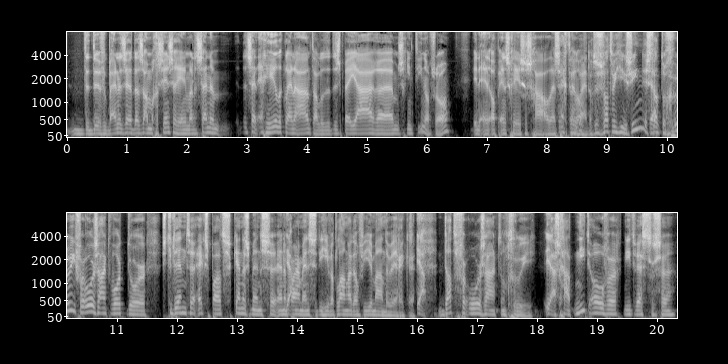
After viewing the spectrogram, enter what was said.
dat durf ik bijna te zeggen, dat is allemaal gezinshereniging. Maar dat zijn, een, dat zijn echt hele kleine aantallen. Dat is per jaar misschien tien of zo in, op Enschedese schaal. Dat is echt heel weinig. Dus wat we hier zien is dat de groei veroorzaakt wordt door studenten, expats, kennismensen en een paar mensen die hier wat langer dan vier maanden werken. Ja. Dat veroorzaakt een groei. Ja. Dus het gaat niet over niet-westerse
